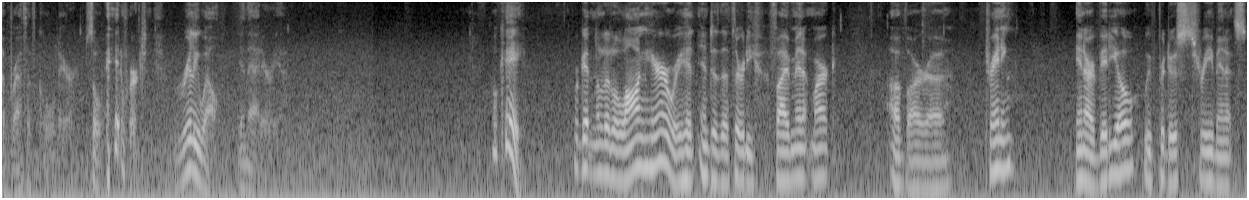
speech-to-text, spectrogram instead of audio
a breath of cold air. So it worked really well in that area. Okay we're getting a little long here. We hit into the 35 minute mark of our uh, training. In our video, we've produced 3 minutes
